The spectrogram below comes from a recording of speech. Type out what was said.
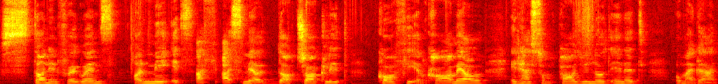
Stunning fragrance. On me it's I, I smell dark chocolate coffee and caramel. It has some powdery note in it. Oh my god.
